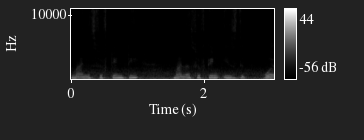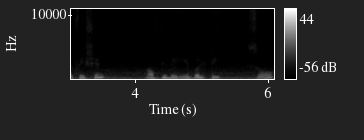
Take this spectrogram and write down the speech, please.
minus 15t, minus 15 is the coefficient of the variable t. So,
